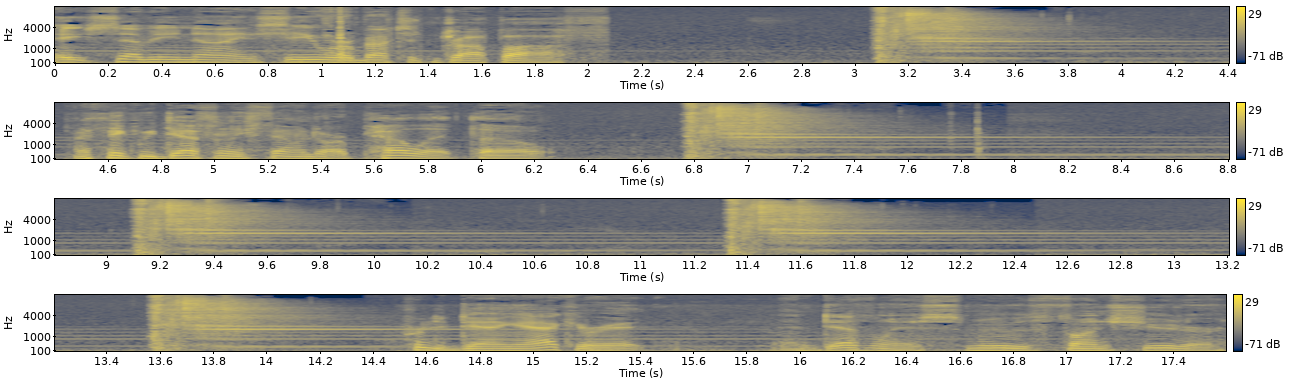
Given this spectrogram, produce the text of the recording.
879, see, we're about to drop off. I think we definitely found our pellet, though. Pretty dang accurate, and definitely a smooth, fun shooter.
